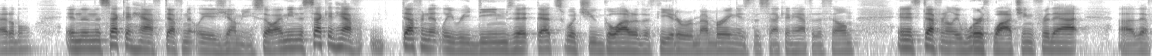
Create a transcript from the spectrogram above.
edible, and then the second half definitely is yummy. So I mean, the second half definitely redeems it. That's what you go out of the theater remembering is the second half of the film, and it's definitely worth watching for that. Uh, the,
